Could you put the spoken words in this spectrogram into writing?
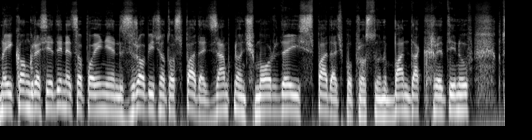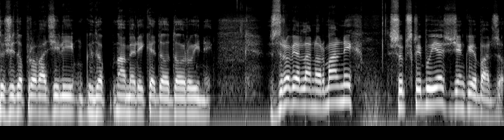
No i kongres jedyne, co powinien zrobić, no to spadać, zamknąć mordę i spadać po prostu. No, banda kretynów, którzy doprowadzili do Amerykę do, do ruiny. Zdrowia dla normalnych. Subskrybujesz? Dziękuję bardzo.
